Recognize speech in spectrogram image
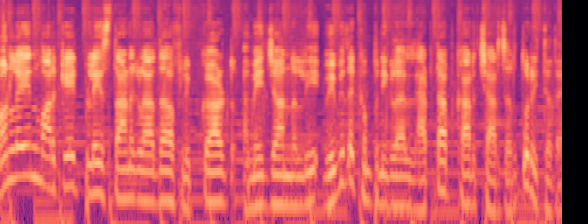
ಆನ್ಲೈನ್ ಮಾರ್ಕೆಟ್ ಪ್ಲೇಸ್ ತಾಣಗಳಾದ ಫ್ಲಿಪ್ಕಾರ್ಟ್, ಅಮೆಜಾನ್ನಲ್ಲಿ ವಿವಿಧ ಕಂಪನಿಗಳ ಲ್ಯಾಪ್ಟಾಪ್ ಕಾರ್ ಚಾರ್ಜರ್ ದೊರೆಯುತ್ತದೆ.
